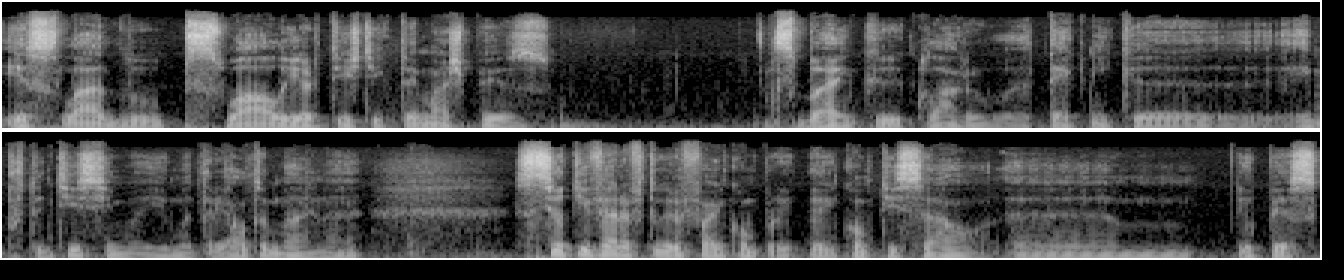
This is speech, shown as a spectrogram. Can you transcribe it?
esse lado pessoal e artístico tem mais peso. Se bem que, claro, a técnica é importantíssima e o material também, não é? Se eu tiver a fotografar em competição, hum, eu penso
